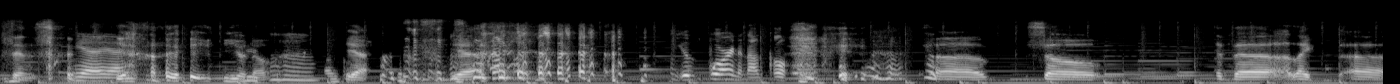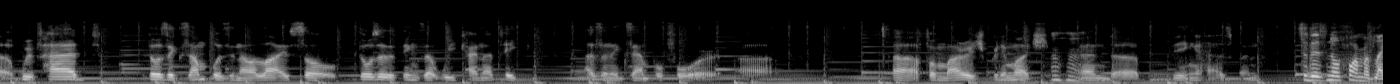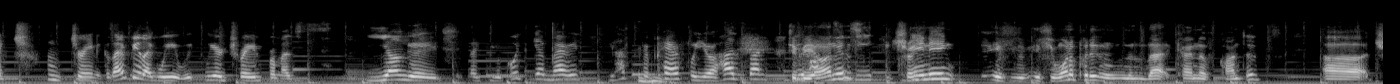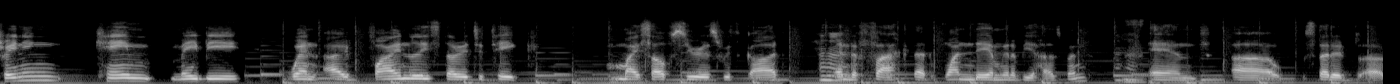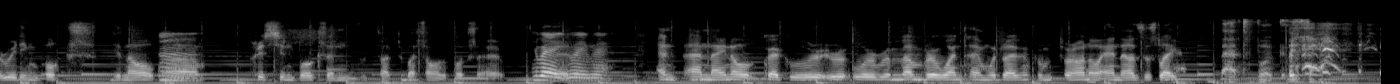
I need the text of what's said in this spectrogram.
since. Yeah, yeah. yeah you know. Mhm. yeah. Yeah. He was born an uncle. uh, so the like uh, we've had those examples in our lives. So those are the things that we kind of take as an example for uh, uh, for marriage pretty much Mhm. and uh, being a husband So there's no form of like tr- training because I feel like we, we we are trained from a young age. Like you're going to get married, you have to prepare for your husband. to You be have honest be- training if you- if you want to put it in that kind of context uh training came maybe when i finally started to take myself serious with god Mhm, and the fact that one day i'm going to be a husband mhm. and uh started uh, reading books you know Mm. um, christian books and we talked about some of the books uh, Right, right, right. and and I know Quek will, will remember one time we're driving from Toronto, and I was just like, that book.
